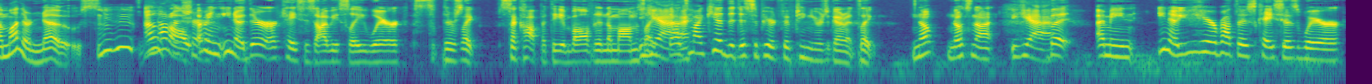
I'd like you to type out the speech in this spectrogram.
a mother knows. Mhm. Oh, Not all. sure. I mean, you know, there are cases obviously where s- there's like psychopathy involved, and a mom's like, Yeah. "That's my kid that disappeared 15 years ago," and it's like, "Nope, no, it's not." yeah. But I mean, you know, you hear about those cases where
